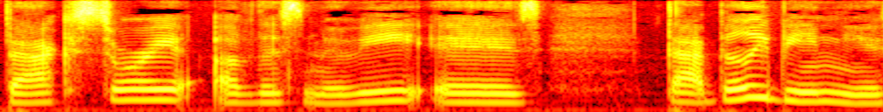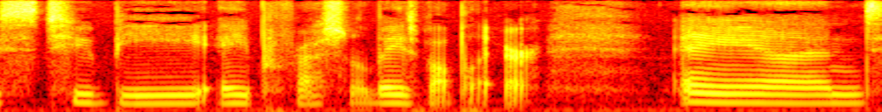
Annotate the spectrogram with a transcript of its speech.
backstory of this movie is that Billy Beane used to be a professional baseball player, and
